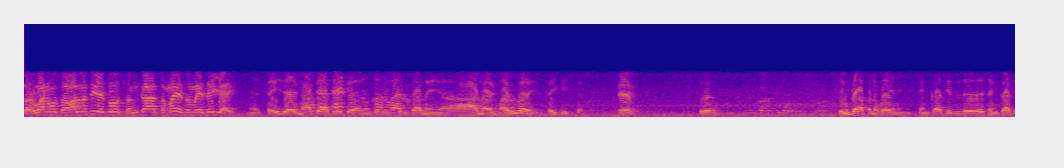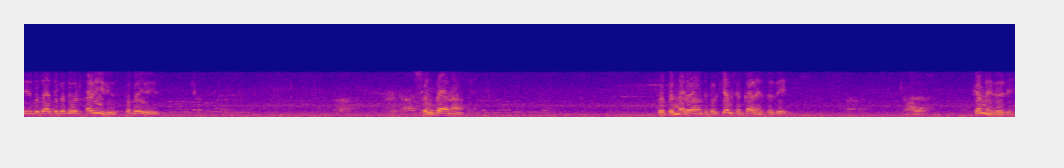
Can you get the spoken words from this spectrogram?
કરવાનો સવાલ નથી એ તો શંકા સમય સમય થઈ જાય. થઈ જાય માટે આપણે કહેવાનું શંકા નહીં આ આ નહીં મારું નહીં થઈ ગઈ એમ. બરાબર? શંકા આપણને હોય નહીં. શંકાથી શંકાથી બધા જગત ખડી રહ્યું પકડી રહ્યું શંકા ના. પોતે મળવાનું છે પણ કેમ શંકા નહીં થતી? કેમ નહીં થતી?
